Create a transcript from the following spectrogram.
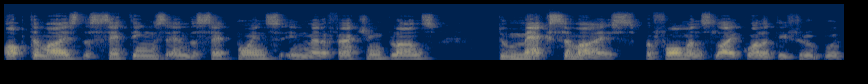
optimize the settings and the set points in manufacturing plants to maximize performance like quality, throughput,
